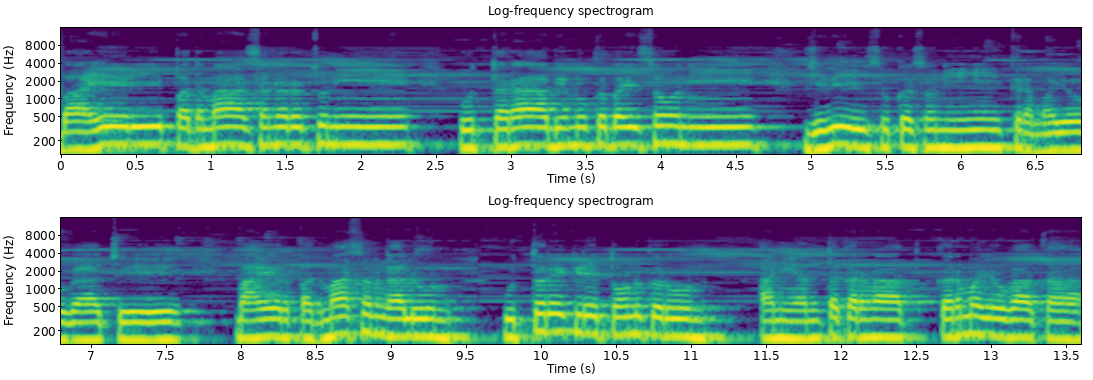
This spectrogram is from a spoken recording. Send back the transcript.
बाहेरी पद्मासन रचुनी उत्तराभिमुख बैसोनी जीवी सुखसुनी क्रमयोगाचे. बाहेर पद्मासन घालून उत्तरेकडे तोंड करून आणि अंतकरणात कर्मयोगाचा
